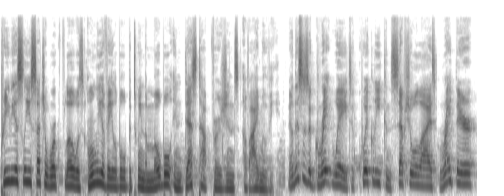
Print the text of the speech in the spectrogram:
Previously, such a workflow was only available between the mobile and desktop versions of iMovie. Now this is a great way to quickly conceptualize right there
